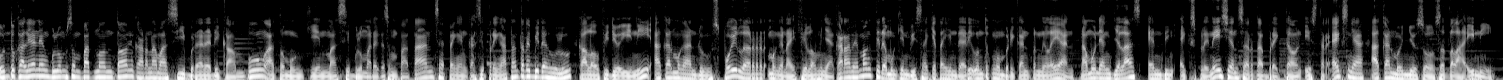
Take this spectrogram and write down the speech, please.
Untuk kalian yang belum sempat nonton karena masih berada di kampung atau mungkin masih belum ada kesempatan, saya pengen kasih peringatan terlebih dahulu kalau video ini akan mengandung spoiler mengenai filmnya karena memang tidak mungkin bisa kita hindari untuk memberikan penilaian. Namun yang jelas ending explanation serta breakdown easter eggs-nya akan menyusul setelah ini.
